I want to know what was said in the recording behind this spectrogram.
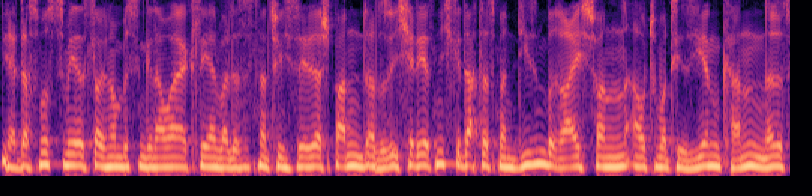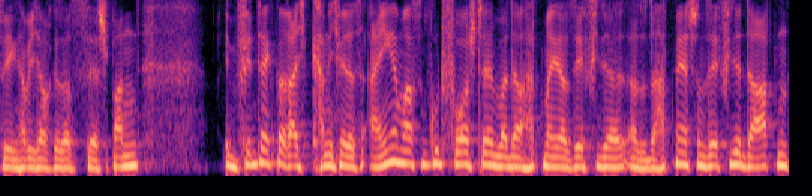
Ja, das musst du mir jetzt, glaube ich, noch ein bisschen genauer erklären, weil das ist natürlich sehr, sehr spannend. Also ich hätte jetzt nicht gedacht, dass man diesen Bereich schon automatisieren kann. Ne? Deswegen habe ich auch gesagt, es ist sehr spannend. Im Fintech-Bereich kann ich mir das einigermaßen gut vorstellen, weil da hat man ja sehr viele, also da hat man ja schon sehr viele Daten.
